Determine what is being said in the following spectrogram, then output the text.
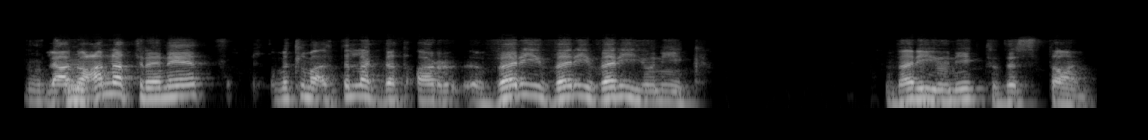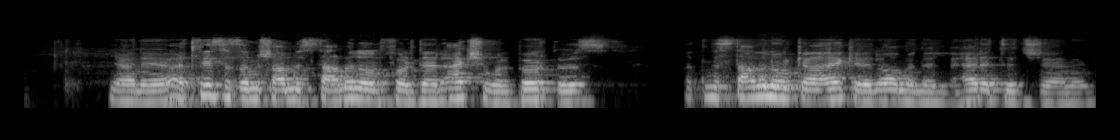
لأنه عندنا ترينات مثل ما قلت لك that are very very very unique. Very unique to this time. يعني at least إذا مش عم نستعملهم for their actual purpose نستعملهم كهيك نوع من ال heritage يعني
